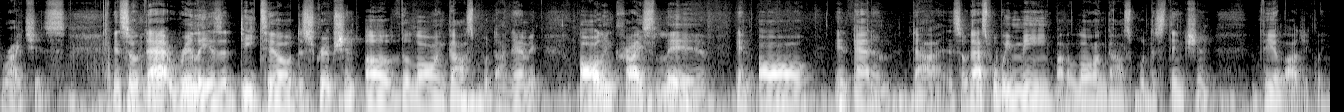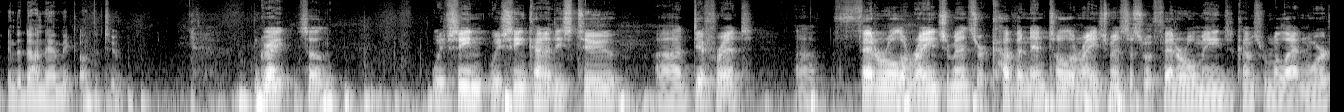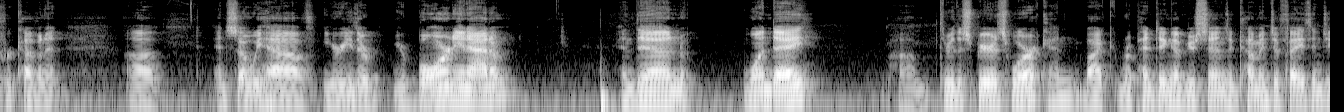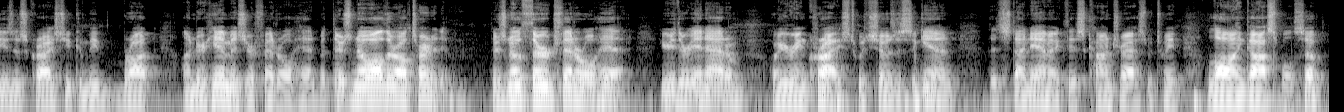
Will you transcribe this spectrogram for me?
righteous. And so that really is a detailed description of the law and gospel dynamic. All in Christ live, and all in Adam die. And so that's what we mean by the law and gospel distinction theologically in the dynamic of the two. Great. So we've seen we've seen kind of these two uh, different uh, federal arrangements or covenantal arrangements. That's what federal means. It comes from a Latin word for covenant. Uh, and so we have you're either you're born in Adam, and then one day, um, through the Spirit's work and by repenting of your sins and coming to faith in Jesus Christ, you can be brought under Him as your federal head. But there's no other alternative. There's no third federal head. You're either in Adam or you're in Christ, which shows us again this dynamic, this contrast between law and gospel. So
